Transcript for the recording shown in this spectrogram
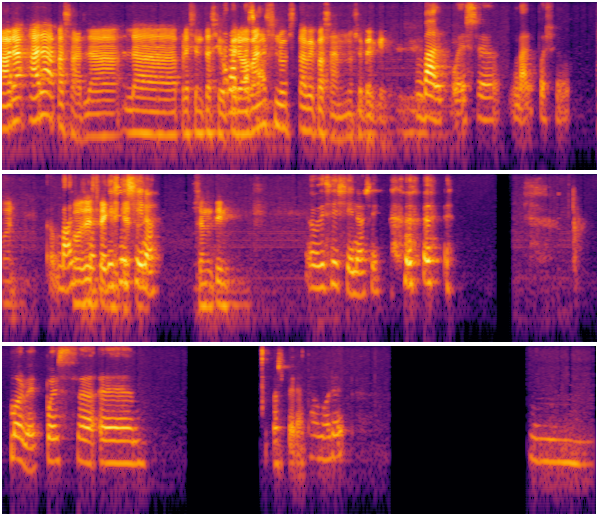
Ara, ara ha passat la, la presentació, ara però abans no estava passant, no sé per què. Val, pues, uh, val, pues, bueno, val, pues ho deixo així. Sentim. Ho deixo així, sí. Molt bé, doncs... Eh, eh, espera't, a veure... Mm.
